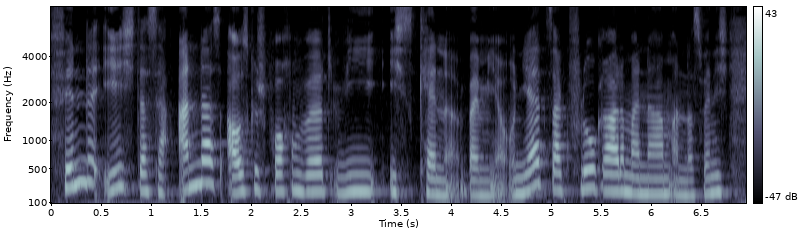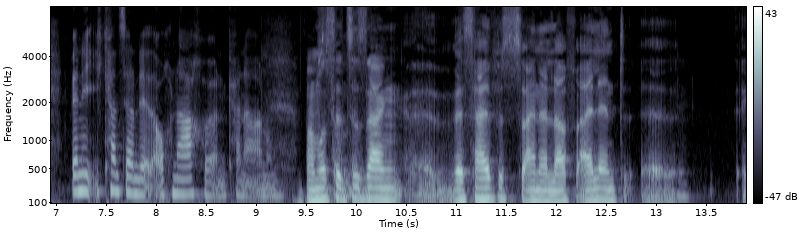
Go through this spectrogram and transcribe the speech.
finde ich, dass er anders ausgesprochen wird, wie ich es kenne bei mir. Und jetzt sagt Flo gerade meinen Namen anders. Wenn ich, wenn ich, ich kann es ja auch nachhören, keine Ahnung. Man muss dazu sagen, äh, weshalb es zu einer Love Island äh,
